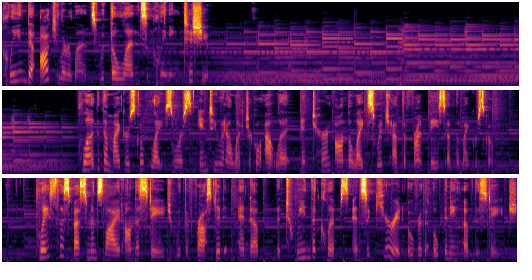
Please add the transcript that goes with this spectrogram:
Clean the ocular lens with the lens cleaning tissue. Plug the microscope light source into an electrical outlet and turn on the light switch at the front base of the microscope. Place the specimen slide on the stage with the frosted end up between the clips and secure it over the opening of the stage.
